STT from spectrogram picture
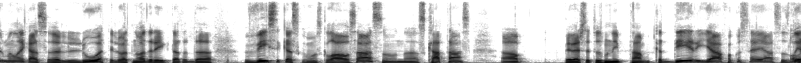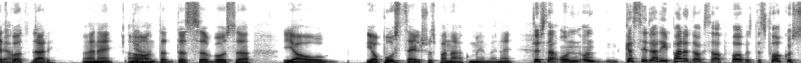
ir, man liekas, ļoti, ļoti noderīgi. Tātad uh, visi, kas mūs klausās un uh, skatās, uh, pievērsiet uzmanību tam, ka ir jāfokusējās uz lietu, jā. ko tu dari. Un tad tas uh, būs uh, jau, jau pusceļš uz panākumiem, vai ne? Tieši tā, un, un kas ir arī paradoxāli par fokusu, tas fokus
